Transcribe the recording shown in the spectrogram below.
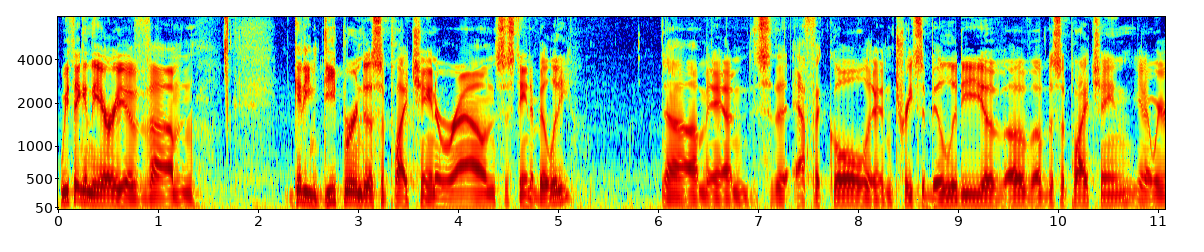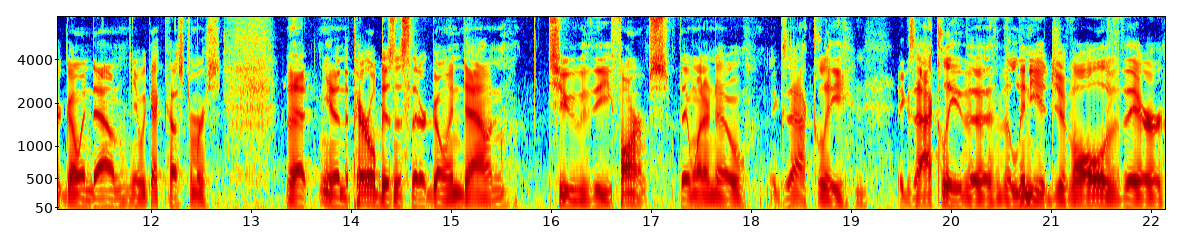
We think in the area of um, getting deeper into the supply chain around sustainability. Um, and so the ethical and traceability of, of, of the supply chain, you know, where you're going down, you know, we got customers that, you know, in the apparel business that are going down to the farms. They want to know exactly exactly the, the lineage of all of their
